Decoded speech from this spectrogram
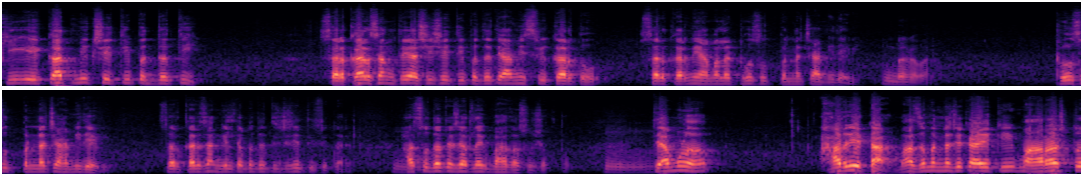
की एकात्मिक शेती पद्धती सरकार सांगते अशी शेती पद्धती आम्ही स्वीकारतो सरकारने आम्हाला ठोस उत्पन्नाची हमी द्यावी. बरोबर. ठोस उत्पन्नाची हमी द्यावी. सरकार सांगेल त्या पद्धतीची शेती स्वीकारेल. हा सुद्धा त्याच्यातला एक भाग असू शकतो. त्यामुळं हा रेटा माझं म्हणणं जे काय आहे की महाराष्ट्र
